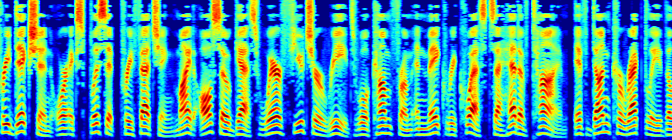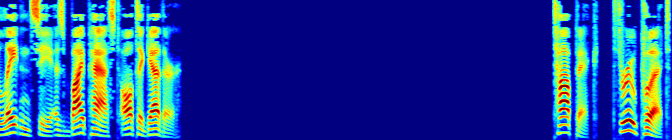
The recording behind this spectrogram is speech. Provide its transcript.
Prediction or explicit prefetching might also guess where future reads will come from and make requests ahead of time. If done correctly, the latency is bypassed altogether. Topic: Throughput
